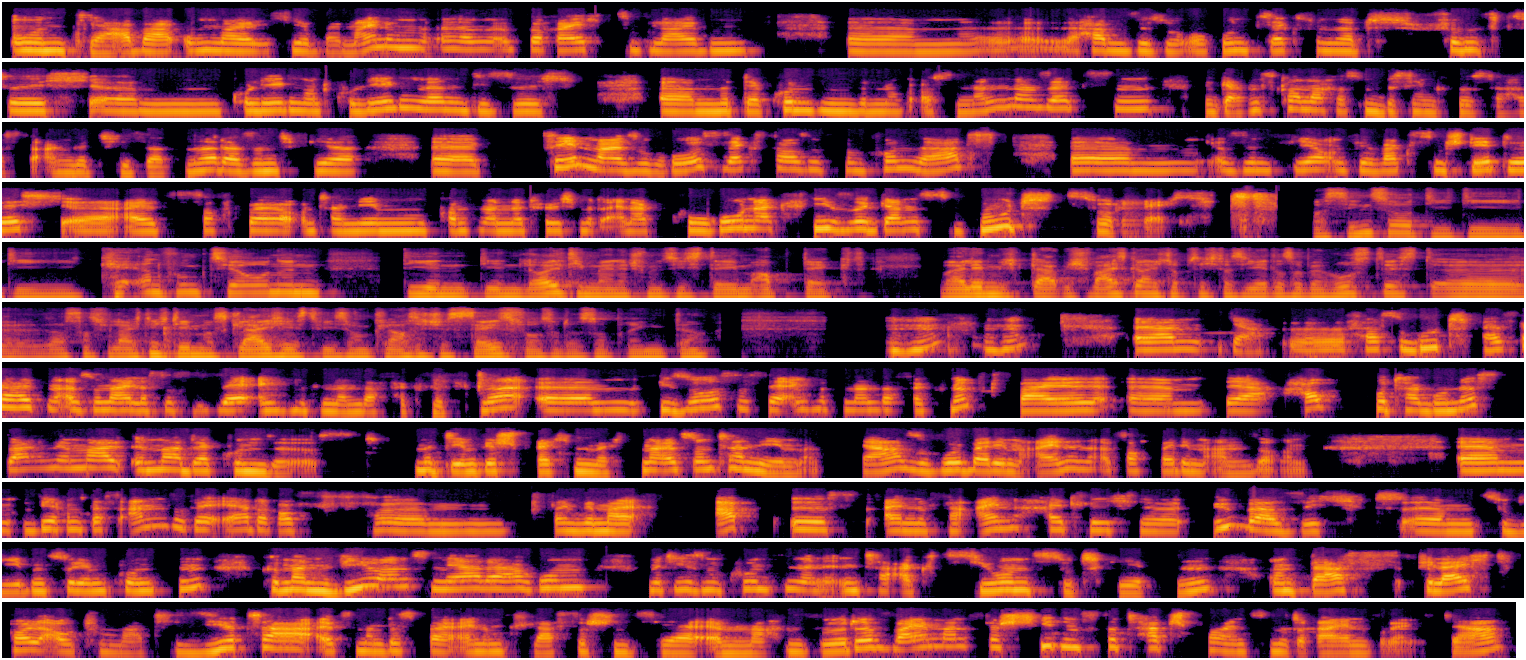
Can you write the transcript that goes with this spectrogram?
Und ja, aber um mal hier bei meinem äh, Bereich zu bleiben, ähm, äh, haben wir so rund 650 ähm, Kollegen und Kolleginnen, die sich ähm, mit der Kundenbindung auseinandersetzen. Ganz Kommach ist ein bisschen größer, hast du angeteasert. Ne? Da sind wir äh, zehnmal so groß, 6500 ähm, sind wir und wir wachsen stetig. Äh, als Softwareunternehmen kommt man natürlich mit einer Corona-Krise ganz gut zurecht. Was sind so die, die, die Kernfunktionen, die ein, die ein Loyalty-Management-System abdeckt? Weil eben, ich glaube, ich weiß gar nicht, ob sich das jeder so bewusst ist, äh, dass das vielleicht nicht immer das Gleiche ist, wie so ein klassisches Salesforce oder so bringt. Ja? Mhm, mhm. Ähm, ja, äh, das hast du gut festgehalten. Also nein, es ist sehr eng miteinander verknüpft. Ne? Ähm, wieso ist es sehr eng miteinander verknüpft? Weil ähm, der Hauptprotagonist, sagen wir mal, immer der Kunde ist, mit dem wir sprechen möchten als Unternehmen. Ja, sowohl bei dem einen als auch bei dem anderen. Ähm, während das andere eher darauf, ähm, sagen wir mal, ab ist, eine vereinheitliche Übersicht ähm, zu geben zu dem Kunden, kümmern wir uns mehr darum, mit diesem Kunden in Interaktion zu treten und das vielleicht vollautomatisierter, als man das bei einem klassischen CRM machen würde, weil man verschiedenste Touchpoints mit reinbringt. Ja,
